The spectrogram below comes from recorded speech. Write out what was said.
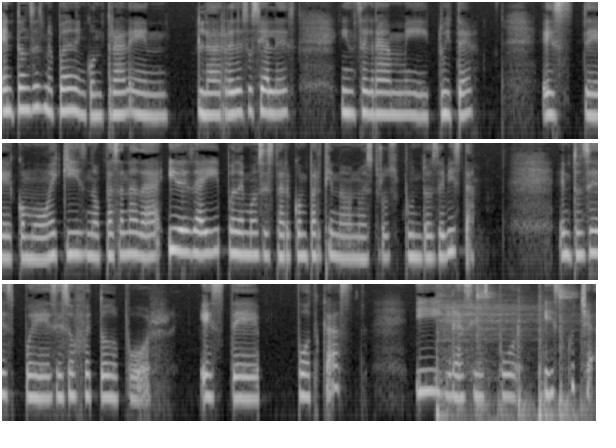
Entonces me pueden encontrar en las redes sociales, Instagram y Twitter este como X no pasa nada y desde ahí podemos estar compartiendo nuestros puntos de vista. Entonces, pues eso fue todo por este podcast y gracias por escuchar.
